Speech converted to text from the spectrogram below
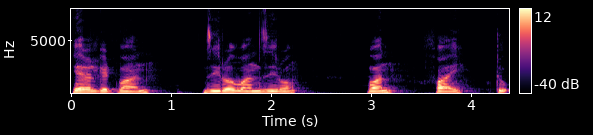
here I'll get 1 0 1 0 1 5 2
